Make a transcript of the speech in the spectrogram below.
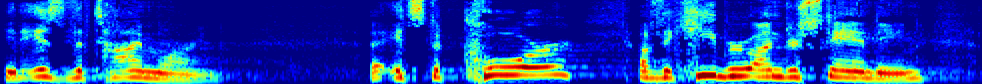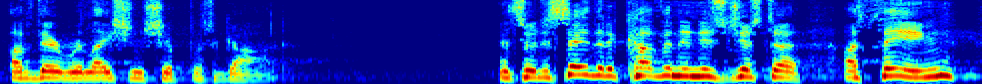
It is the timeline. It's the core of the Hebrew understanding of their relationship with God. And so to say that a covenant is just a, a thing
